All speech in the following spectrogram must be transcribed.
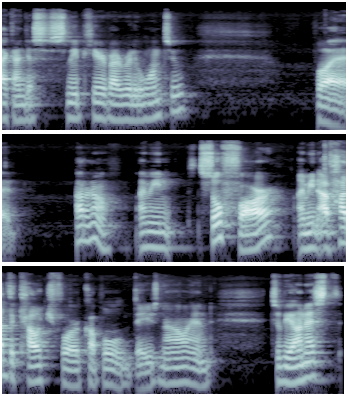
I can just sleep here if I really want to. But I don't know. I mean, so far, I mean, I've had the couch for a couple days now, and to be honest,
